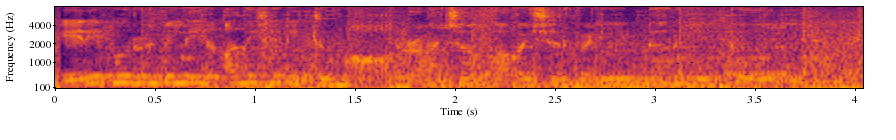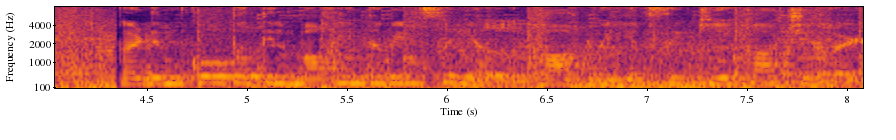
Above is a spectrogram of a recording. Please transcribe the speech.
எரிபொருள் விலை அதிகரிக்குமா? ராஜாங்க அமைச்சர் வெளியிட்ட அறிவிப்பு. கடும் கோபத்தில் மகிந்தவின் செயல் காணொலியில் சிக்கிய காட்சிகள்.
